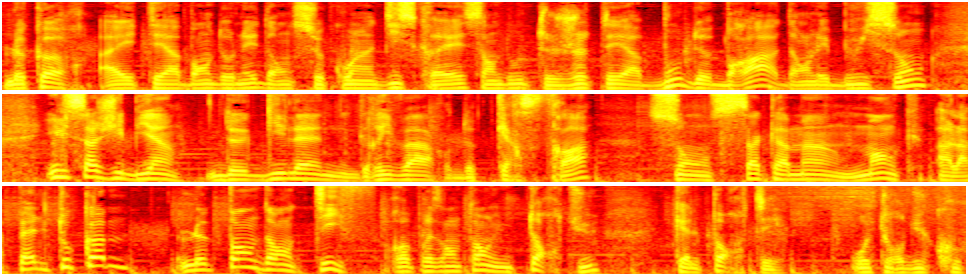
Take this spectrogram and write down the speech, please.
Le corps a été abandonné dans ce coin discret, sans doute jeté à bout de bras dans les buissons. Il s'agit bien de Guylaine Grivard de Kerstra. Son sac à main manque à l'appel, tout comme le pendentif représentant une tortue qu'elle portait autour du cou.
